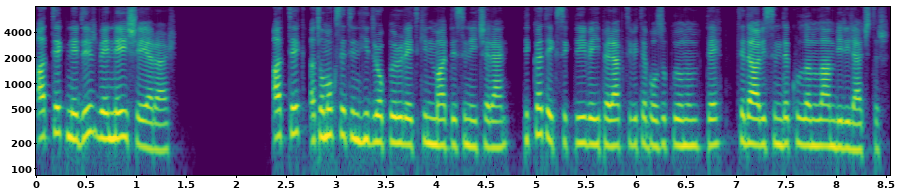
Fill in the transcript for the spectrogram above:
Attek nedir ve ne işe yarar? Attek, atomoksetin hidroklorür etkin maddesini içeren, dikkat eksikliği ve hiperaktivite bozukluğunun de tedavisinde kullanılan bir ilaçtır.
